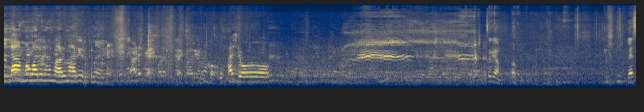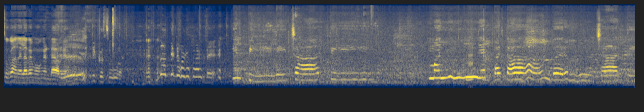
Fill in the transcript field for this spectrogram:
എല്ലാ അമ്മമാരും ഇങ്ങനെ മാറി മാറി എടുക്കണല്ലേ അയ്യോ. സുഖം? അല്ലെ സുഖമാണ് എല്ലാവരുടെയും മോൻ കണ്ടാറ് മഞ്ഞ പട്ടാമ്പരം ചാത്തി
